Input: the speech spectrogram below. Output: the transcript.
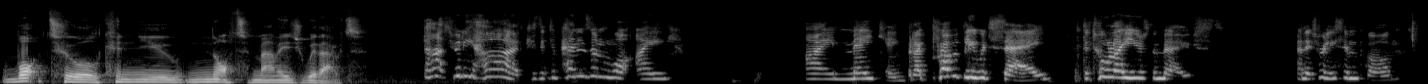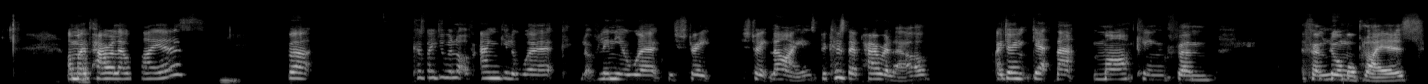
What tool can you not manage without? That's really hard because it depends on what I I'm making. But I probably would say the tool I use the most, and it's really simple, are my parallel pliers. But because I do a lot of angular work, a lot of linear work with straight straight lines, because they're parallel, I don't get that marking from from normal pliers.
